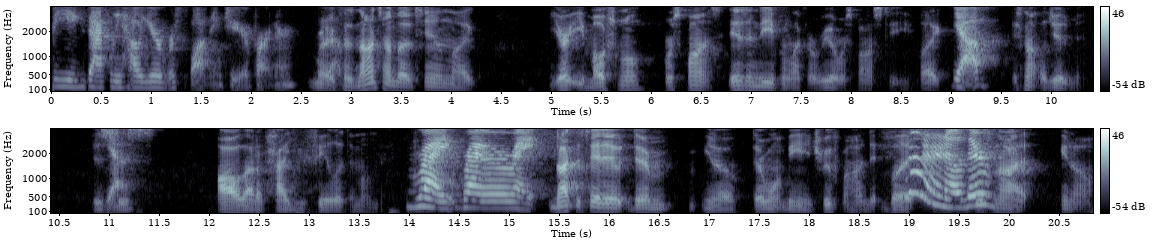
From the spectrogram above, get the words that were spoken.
be exactly how you're responding to your partner Right. So, Because nine times out of ten, like your emotional response isn't even like a real response to you. Like yeah it's not legitimate. It's Yeah. just all out of how you feel at the moment. right right right right Not to say that there, you know, there won't be any truth behind it, but no no no no they're it's not. You know,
